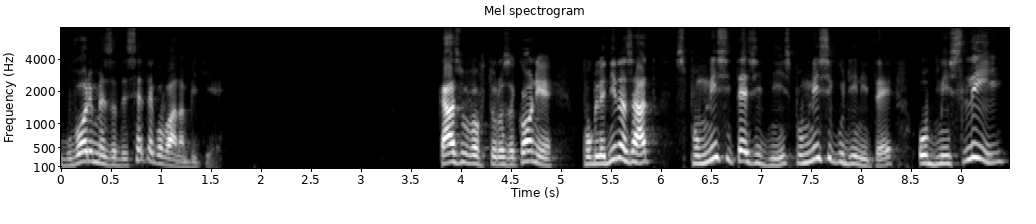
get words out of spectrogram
Говориме за 10 глава на битие. Казва във Второзаконие, погледни назад, спомни си тези дни, спомни си годините, обмисли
